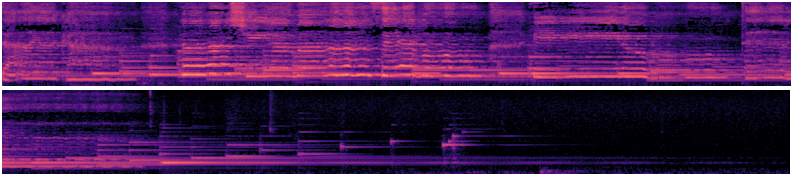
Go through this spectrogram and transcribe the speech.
I.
